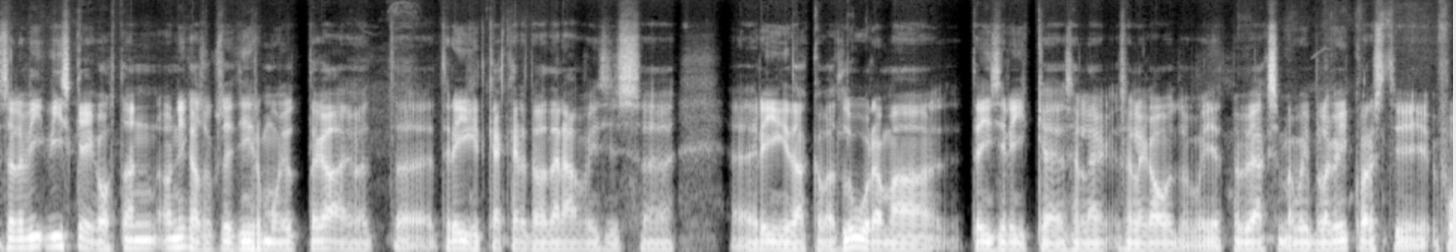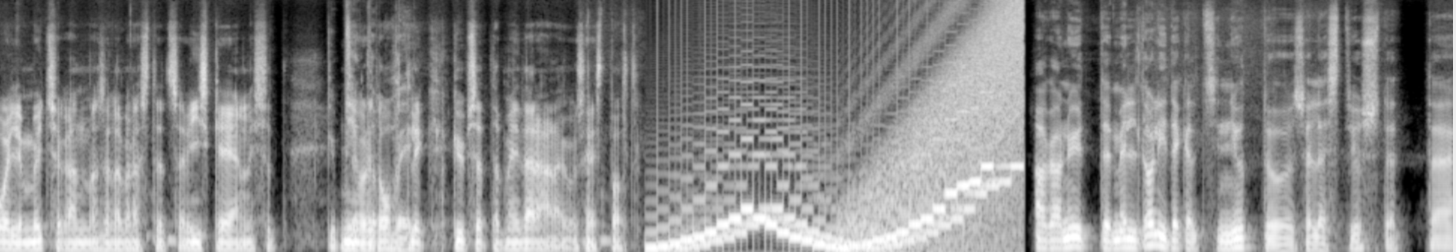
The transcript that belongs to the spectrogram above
selle 5G kohta on, on igasuguseid hirmujutte ka ju, et, et riigid käkerdavad ära või siis äh, riigid hakkavad luurama teisi riike selle, selle kaudu või et me peaksime võib-olla kõik varsti fooliummütse kandma, sellepärast et see 5G on lihtsalt küpsetab niivõrd ohtlik, küpsetab meid ära nagu seestpoolt aga nüüd meil oli tegelikult siin juttu sellest just, et äh,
